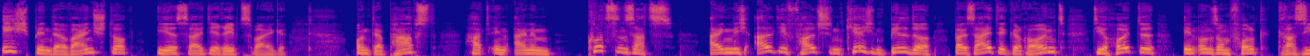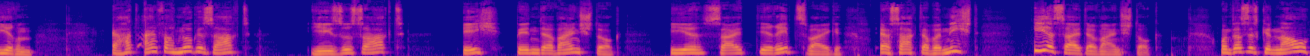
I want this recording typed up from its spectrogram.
ich bin der Weinstock, ihr seid die Rebzweige. Und der Papst hat in einem kurzen Satz eigentlich all die falschen Kirchenbilder beiseite geräumt, die heute in unserem Volk grasieren. Er hat einfach nur gesagt, Jesus sagt, ich bin der Weinstock, ihr seid die Rebzweige. Er sagt aber nicht, ihr seid der Weinstock. Und das ist genau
